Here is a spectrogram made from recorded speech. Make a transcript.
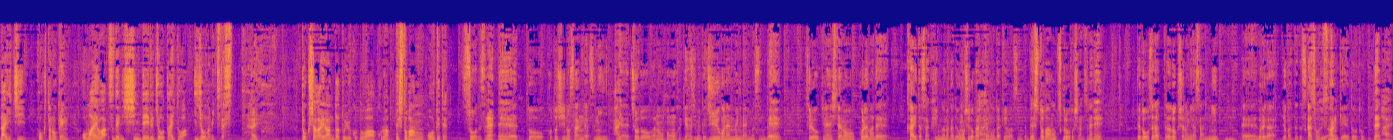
第1位。北斗の拳。お前はすでに死んでいる状態とは。以上の3つです、はい、読者が選んだということはこれはベスト版を受けて。そうですね、えー、えー、っと今年の3月に、はい、えー、ちょうどあの本を書き始めて15年目になりますので、えー、それを記念してあのこれまで書いた作品の中で面白かったものだけを集めたベスト版を作ろうとしたんですね、ええ、でどうせだったら読者の皆さんに、うん、えー、どれが良かったですかというアンケートを取って、はい、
